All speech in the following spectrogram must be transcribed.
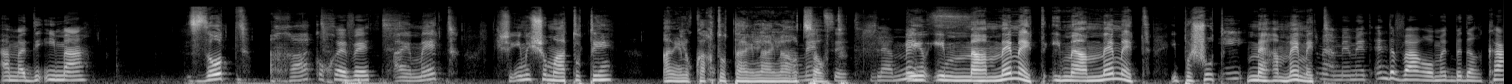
המדהימה, זאת אחת, כוכבת. האמת, שאם היא שומעת אותי, אני לוקחת אותה אליי להרצאות. מאמצת, לאמץ. היא, היא מהממת, היא מהממת, היא פשוט היא מהממת. מהממת, אין דבר העומד בדרכה.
